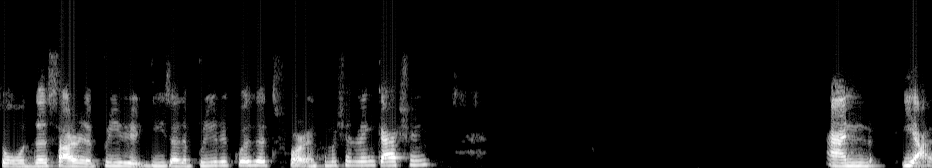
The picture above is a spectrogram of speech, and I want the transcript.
So this are the pre these are the prerequisites for information link caching. And yeah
